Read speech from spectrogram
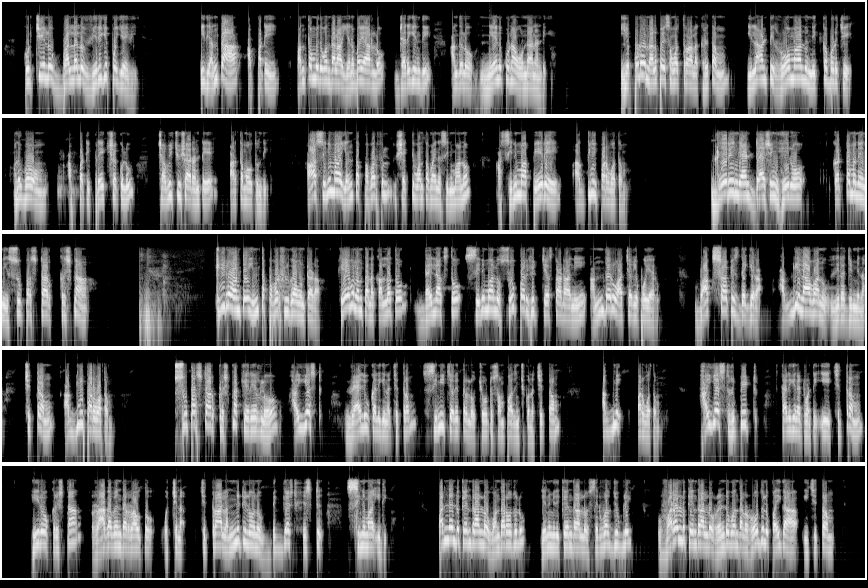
కుర్చీలు, బల్లలు విరిగిపోయేవి. ఇది అంతా అప్పటి 1986లో జరిగింది. అందులో నేను కూడా ఉండానండి. ఎప్పుడో 40 సంవత్సరాల క్రితం ఇలాంటి రోమాలు నిక్కబొడిచే అనుభవం అప్పటి ప్రేక్షకులు చవి చూశారంటే అర్థమవుతుంది. ఆ సినిమా ఎంత పవర్‌ఫుల్, శక్తివంతమైన సినిమానో ఆ సినిమా పేరే 'Agniparvatam'. Daring and dashing hero Kattamaneni super star Krishna hero అంటే ఇంత పవర్‌ఫుల్‌గా ఉంటాడా? కేవలం తన కళ్ళతో, డైలాగ్స్‌తో సినిమాను సూపర్ హిట్ చేస్తాడా అని అందరూ ఆశ్చర్యపోయారు. బాక్సాఫీస్ దగ్గర అగ్నిలావాను విరజిమ్మిన చిత్రం 'అగ్నిపర్వతం'. సూపర్ స్టార్ కృష్ణ కెరీర్‌లో హయ్యెస్ట్ వాల్యూ కలిగిన చిత్రం, సినీ చరిత్రలో చోటు సంపాదించుకున్న చిత్రం 'అగ్నిపర్వతం'. హయ్యెస్ట్ రిపీట్ కలిగినటువంటి ఈ చిత్రం హీరో కృష్ణ, రాఘవేందర్ రావుతో వచ్చిన చిత్రాలన్నిటిలోనూ బిగ్గెస్ట్ హిస్ట్ సినిమా ఇది. 12 కేంద్రాల్లో వంద రోజులు, ఎనిమిది కేంద్రాల్లో సిల్వర్ జూబ్లీ, వరల్డ్ కేంద్రాల్లో 200 రోజులు పైగా ఈ చిత్రం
